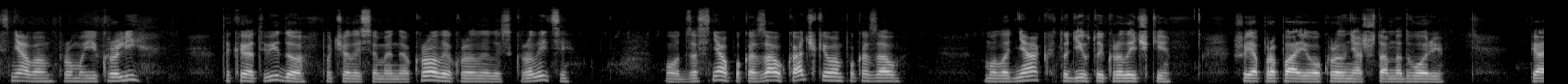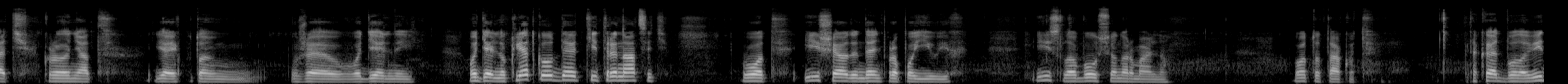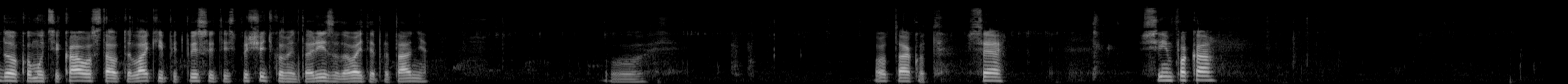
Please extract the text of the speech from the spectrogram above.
Сняв вам про мої кролі. Таке от відео. Почалися в мене окроли, окролились кролиці. От, засняв, показав, качки вам показав. Молодняк. Тоді в той кроличці, що я пропаював кроленят, що там на дворі. П'ять кроленят. Я їх потім вже в отдельний, отдельну клітку, де ті 13. От. І ще один день пропоїв їх. І слава Богу, все нормально. От отак от. Таке от було відео. Кому цікаво, ставте лайки, підписуйтесь, пишіть коментарі, задавайте питання. Ось. Отак от. Все. Всім пока.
